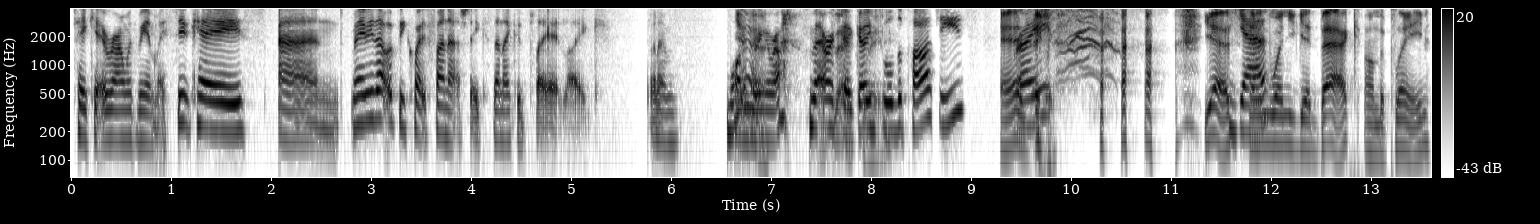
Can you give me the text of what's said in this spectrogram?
take it around with me in my suitcase, and maybe that would be quite fun actually, because then I could play it like when I'm wandering Yeah, around America, exactly. going to all the parties. and, right? yes, Yes. and when you get back on the plane,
